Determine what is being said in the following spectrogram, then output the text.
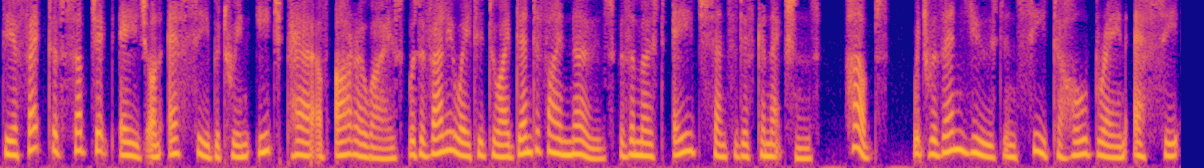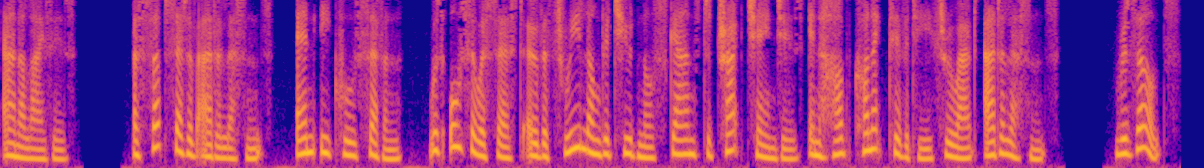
The effect of subject age on FC between each pair of ROIs was evaluated to identify nodes with the most age sensitive connections, hubs, which were then used in seed to whole brain FC analyses. A subset of adolescents, N equals 7, was also assessed over three longitudinal scans to track changes in hub connectivity throughout adolescence. Results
